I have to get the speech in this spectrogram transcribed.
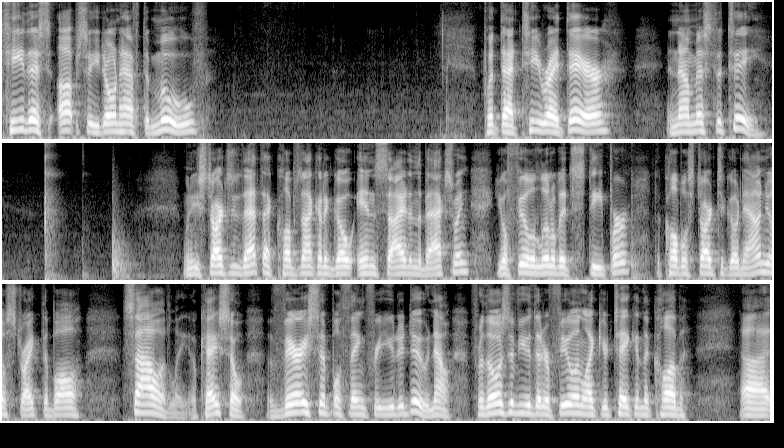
Tee this up so you don't have to move. Put that tee right there, and now miss the tee. When you start to do that, that club's not going to go inside in the backswing. You'll feel a little bit steeper. The club will start to go down. You'll strike the ball solidly. Okay, so a very simple thing for you to do. Now, for those of you that are feeling like you're taking the club, uh,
